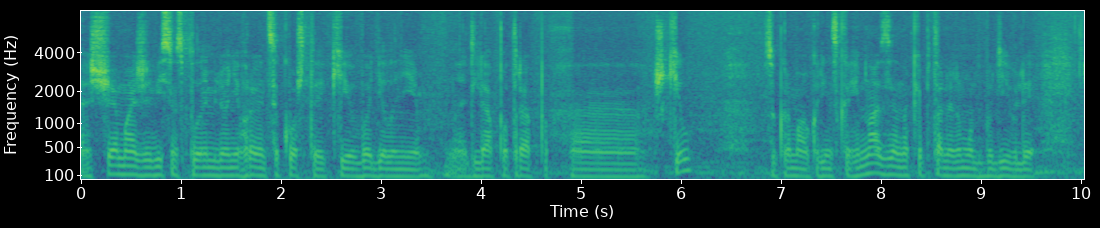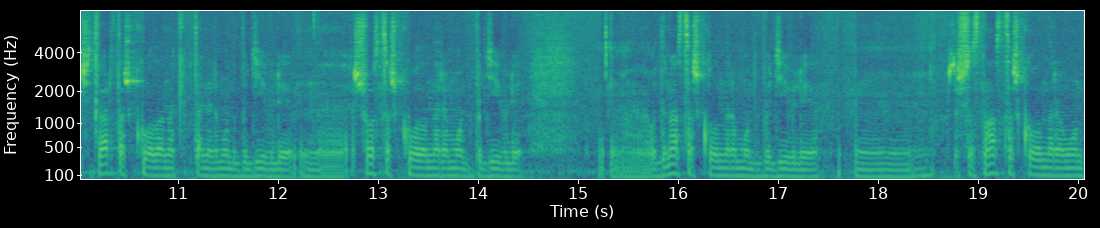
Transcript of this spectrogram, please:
Е, Ще майже 8,5 мільйонів гривень це кошти, які виділені е, для потреб е, шкіл. Зокрема, українська гімназія на капітальний ремонт будівлі, четверта школа на капітальний ремонт будівлі, шоста школа на ремонт будівлі, одинадцята школа на ремонт будівлі, шістнадцята школа на ремонт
